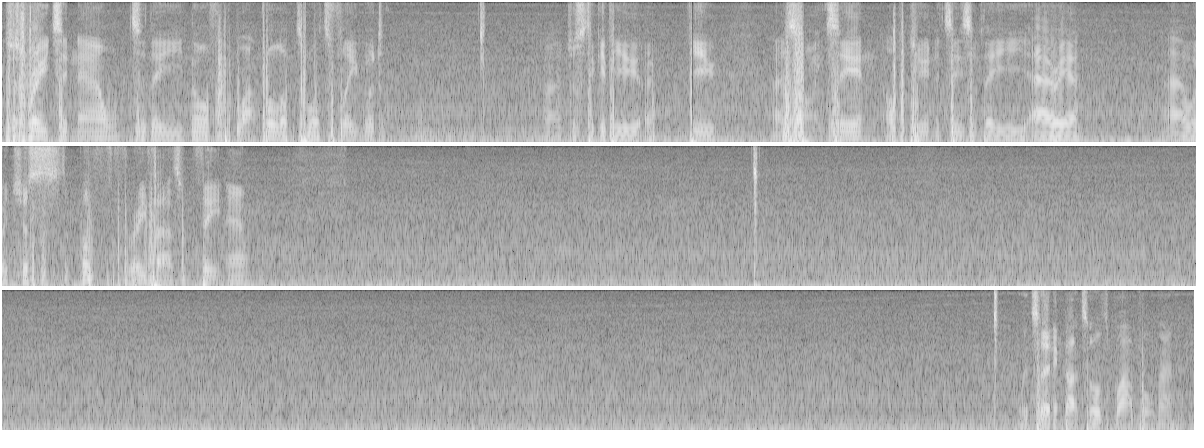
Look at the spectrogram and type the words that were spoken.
just routing now to the north of Blackpool up towards Fleetwood. Uh, just to give you a few uh, sightseeing opportunities of the area. Uh, we're just above 3,000 feet now. We're turning back towards Blackpool now.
